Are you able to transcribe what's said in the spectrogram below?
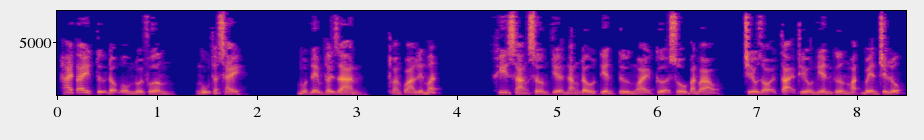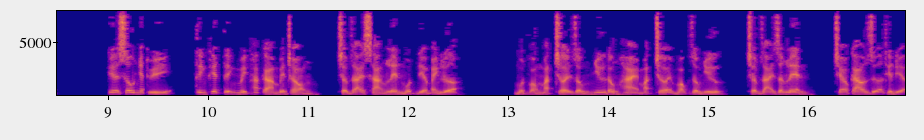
hai tay tự động ôm đối phương, ngủ thật say. Một đêm thời gian, thoáng qua liền mất. Khi sáng sớm tia nắng đầu tiên từ ngoài cửa sổ bắn vào, chiếu rọi tại thiếu niên gương mặt bên trên lúc. Tia sâu nhất thúy, tinh khiết tính mịch hắc cám bên trong, chậm rãi sáng lên một điểm ánh lửa một vòng mặt trời giống như đông hải mặt trời mọc giống như, chậm rãi dâng lên, treo cao giữa thiên địa.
